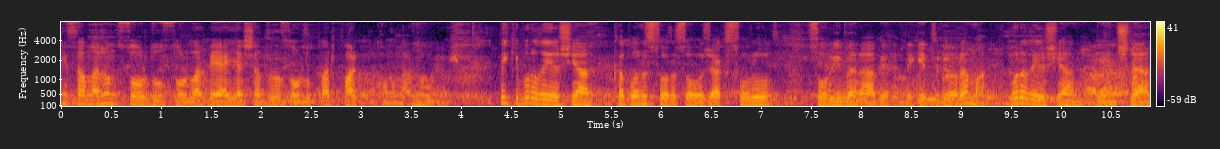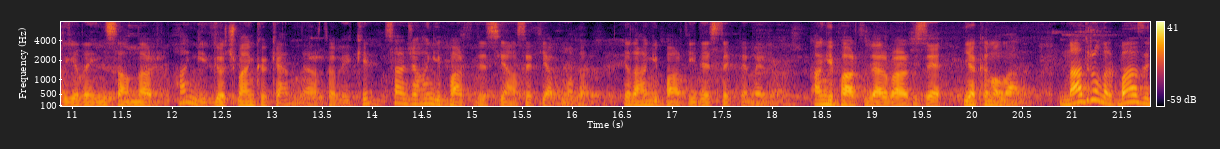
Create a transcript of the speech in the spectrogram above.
İnsanların sorduğu sorular veya yaşadığı zorluklar farklı konularda oluyor. Peki burada yaşayan kapanış sorusu olacak. Soru soruyu beraberinde getiriyor ama burada yaşayan gençler ya da insanlar hangi göçmen kökenliler tabii ki sence hangi partide siyaset yapmalı ya da hangi partiyi desteklemeli? Hangi partiler var bize yakın olan? Nadir olarak bazı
